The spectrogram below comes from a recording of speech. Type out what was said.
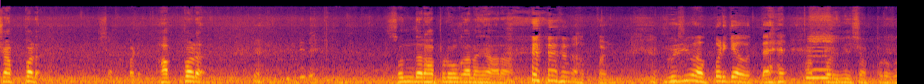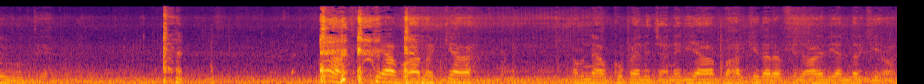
छप्पड़ छप्पड़ हप्पड़। सुंदर हपड़ों का नज़ारा। अप्पड़ गुरुजी अप्पड़ क्या होता है? हपड़ भी शपड़ को ही बोलते हैं। क्या बात है क्या? हमने आपको पहले जाने दिया बाहर की तरफ़ फिर आने दिया अंदर की ओर।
